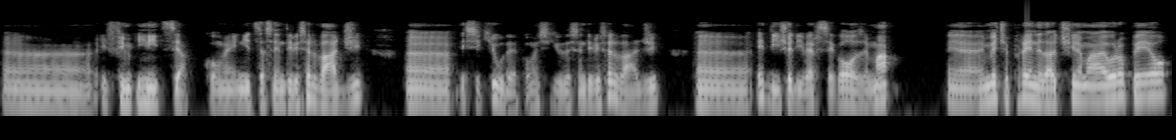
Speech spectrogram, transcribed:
eh, il film inizia come inizia Sentieri Selvaggi eh, e si chiude come si chiude Sentieri Selvaggi eh, e dice diverse cose, ma eh, invece prende dal cinema europeo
